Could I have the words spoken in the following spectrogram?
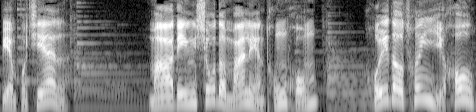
便不见了，马丁羞得满脸通红。回到村以后，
